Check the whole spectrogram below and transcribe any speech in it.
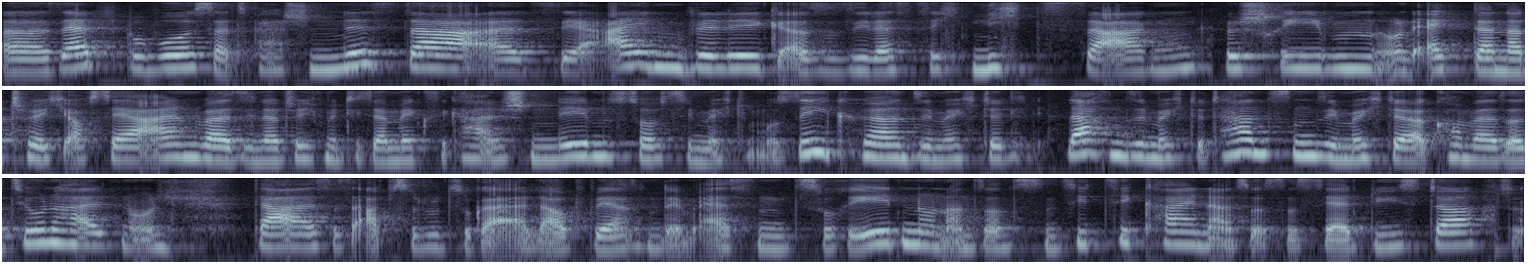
äh, selbstbewusst, als Fashionista, als sehr eigenwillig, also sie lässt sich nichts sagen, beschrieben und eckt dann natürlich auch sehr ein, weil sie natürlich mit dieser mexikanischen Lebensdorf, sie möchte Musik hören, sie möchte lachen, sie möchte tanzen, sie möchte Konversation halten und da ist es absolut sogar erlaubt, während dem Essen zu reden und ansonsten sieht sie keinen, also es ist sehr düster. Also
